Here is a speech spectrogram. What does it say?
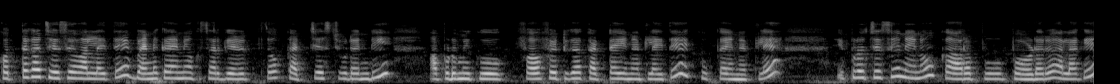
కొత్తగా చేసే వాళ్ళైతే బెండకాయని ఒకసారి గెరటితో కట్ చేసి చూడండి. అప్పుడు మీకు పర్ఫెక్ట్గా కట్ అయినట్లయితే కుక్ అయినట్లే. ఇప్పుడు వచ్చేసి నేను కారపు పౌడర్ అలాగే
